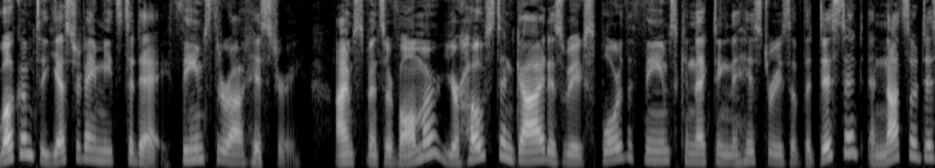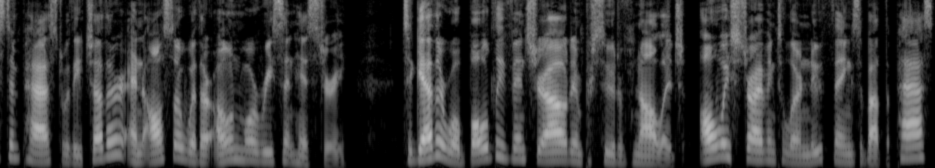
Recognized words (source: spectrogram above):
Welcome to Yesterday Meets Today Themes Throughout History. I'm Spencer Vollmer, your host and guide as we explore the themes connecting the histories of the distant and not so distant past with each other and also with our own more recent history. Together, we'll boldly venture out in pursuit of knowledge, always striving to learn new things about the past,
